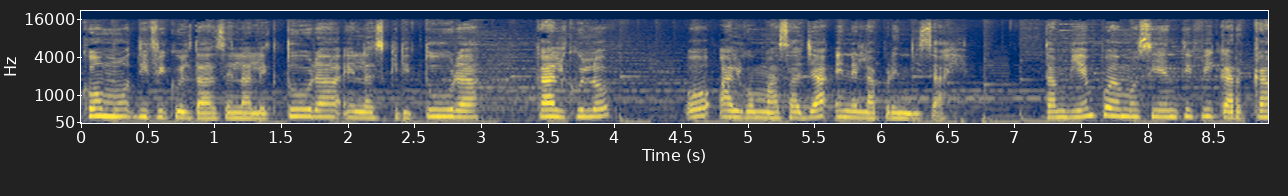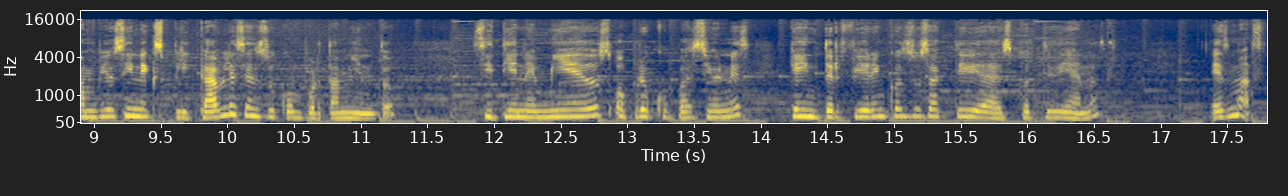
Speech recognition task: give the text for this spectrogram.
como dificultades en la lectura, en la escritura, cálculo o algo más allá en el aprendizaje. También podemos identificar cambios inexplicables en su comportamiento, si tiene miedos o preocupaciones que interfieren con sus actividades cotidianas. Es más,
